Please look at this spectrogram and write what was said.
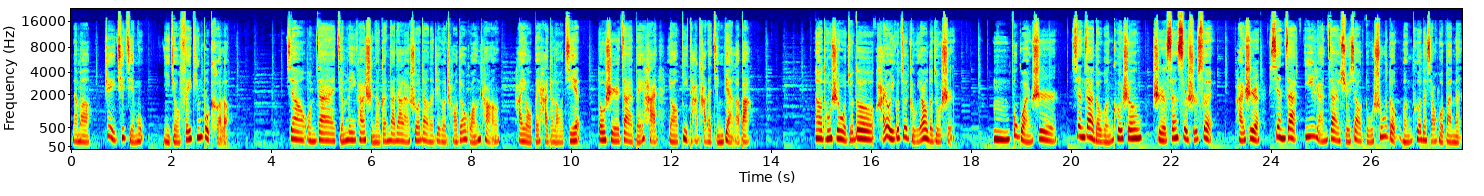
那么这一期节目你就非听不可了。像我们在节目的一开始呢，跟大家来说到的这个潮雕广场，还有北海的老街，都是在北海要必打卡的景点了吧？那同时，我觉得还有一个最主要的就是，嗯，不管是现在的文科生是三四十岁，还是现在依然在学校读书的文科的小伙伴们，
